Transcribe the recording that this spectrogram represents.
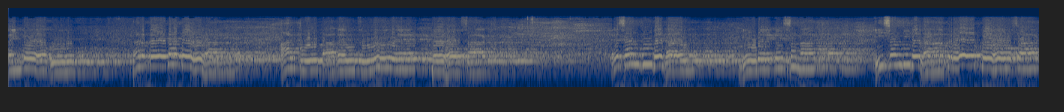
hain dugu Tarte batean. Hartu da deutzue pozak Esan gure dau, geure esanak, izan direla proposak.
